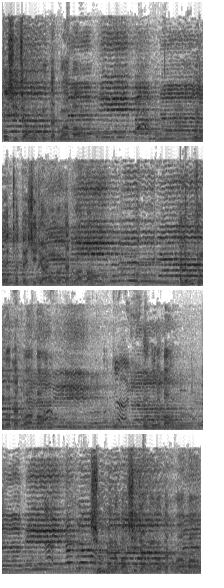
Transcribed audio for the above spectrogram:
သက်ရှိကြောင်းမှမူတတ္တဝါအပေါင်းဝင်သက်ထွက်သက်ရှိကြကုန်သောတတ္တဝါအပေါင်းအလုံးစုံသောတတ္တဝါအပေါင်းပုဂ္ဂိုလ်အပေါင်း ယုံနဲ့နှစ်ပါးရှိကြကုန်သောတတ္တဝါအပေါင်း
